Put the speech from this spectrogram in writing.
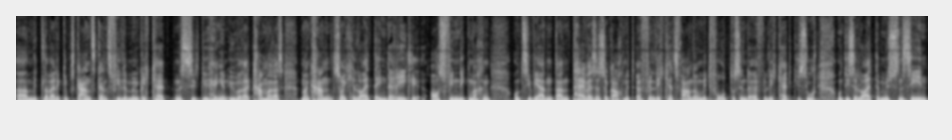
Äh, mittlerweile gibt es ganz, ganz viele Möglichkeiten. Es hängen überall Kameras. Man kann solche Leute in der Regel ausfindig machen und sie werden dann teilweise sogar auch mit Öffentlichkeitsfahndung, mit Fotos in der Öffentlichkeit gesucht und diese Leute müssen sehen,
